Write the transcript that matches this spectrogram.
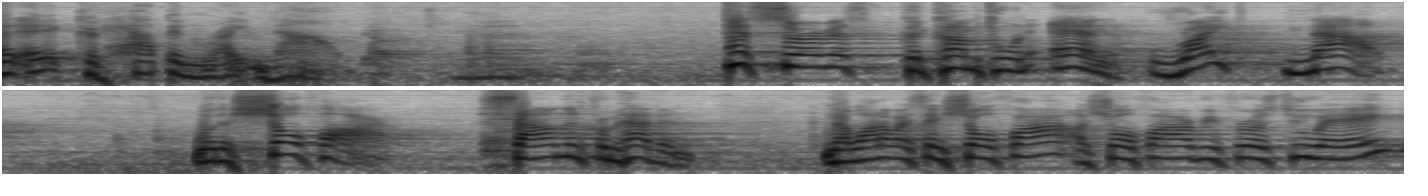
and it could happen right now. This service could come to an end right now with a shofar sounding from heaven. Now, why do I say shofar? A shofar refers to a.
